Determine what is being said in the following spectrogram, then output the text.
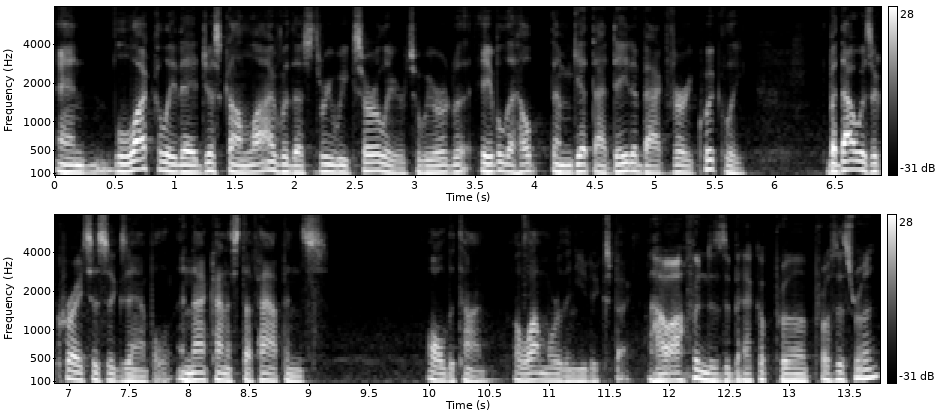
And luckily, they had just gone live with us three weeks earlier, so we were able to help them get that data back very quickly. But that was a crisis example, and that kind of stuff happens all the time, a lot more than you'd expect. How often does the backup pro- process run?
